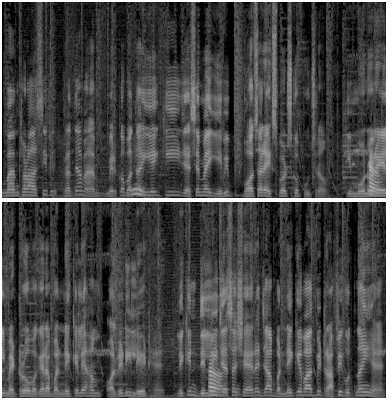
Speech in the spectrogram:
मैम थोड़ा हँसी प्रज्ञा मैम मेरे को बताइए कि जैसे मैं ये भी बहुत सारे एक्सपर्ट्स को पूछ रहा हूँ कि मोनोरेल मेट्रो वगैरह बनने के लिए हम ऑलरेडी लेट हैं लेकिन दिल्ली हाँ। जैसा शहर है जहाँ बनने के बाद भी ट्रैफ़िक उतना ही है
